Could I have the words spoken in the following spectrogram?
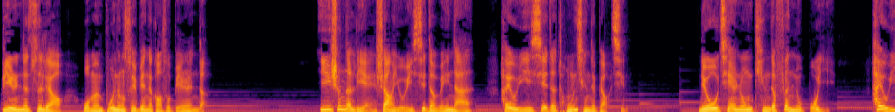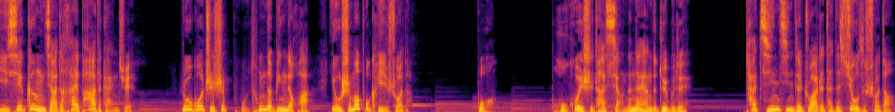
病人的资料我们不能随便的告诉别人的。医生的脸上有一些的为难，还有一些的同情的表情。刘倩蓉听得愤怒不已，还有一些更加的害怕的感觉。如果只是普通的病的话，有什么不可以说的？不，不会是他想的那样的，对不对？他紧紧的抓着他的袖子说道。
